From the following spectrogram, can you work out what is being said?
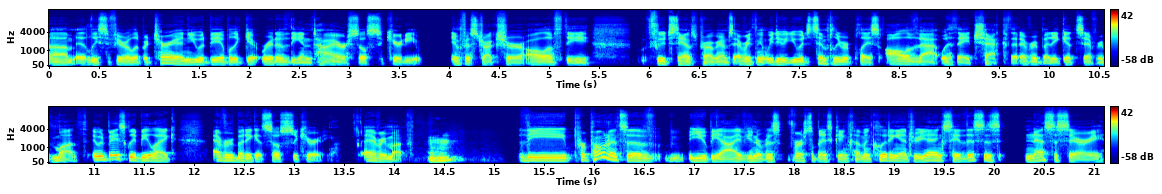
um, at least if you're a libertarian, you would be able to get rid of the entire Social Security infrastructure, all of the food stamps programs, everything that we do, you would simply replace all of that with a check that everybody gets every month. It would basically be like everybody gets Social Security every month. Mm-hmm. The proponents of UBI, of universal basic income, including Andrew Yang, say this is necessary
